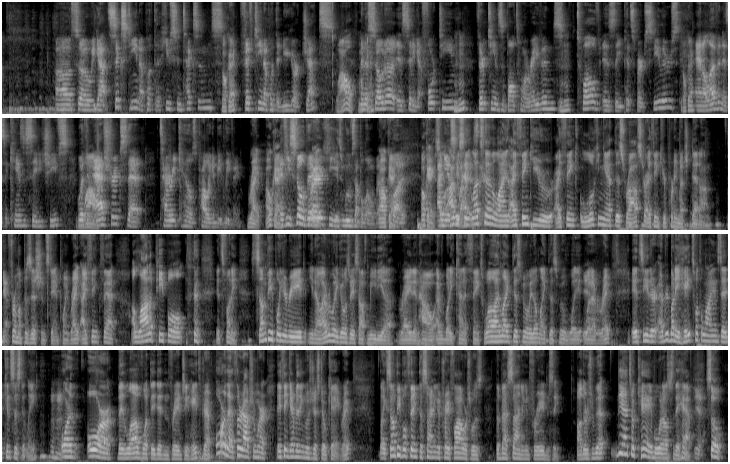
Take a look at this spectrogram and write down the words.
Uh, so we got 16. I put the Houston Texans. Okay. 15. I put the New York Jets. Wow. Okay. Minnesota is sitting at 14. Mm-hmm. 13 is the Baltimore Ravens. 12 is the Pittsburgh Steelers. Okay. And 11 is the Kansas City Chiefs with Wow. an asterisk that Tyreek Hill's probably going to be leaving. Right. Okay. If he's still there, Right. he moves up a little bit. Okay. But Okay, so I need to see what obviously, let's there. head the Lions. I think you. I think looking at this roster, I think you're pretty much dead on. Yeah. From a position standpoint, right? I think that a lot of people. it's funny. Some people you read, you know, everybody goes based off media, right, and how everybody kind of thinks. Well, I like this move. I don't like this move. what- Whatever, right? It's either everybody hates what the Lions did consistently, Mm-hmm. or or they love what they did in the free agency and hate the draft, or that third option where they think everything was just okay, right? Like some people think the signing of Trey Flowers was the best signing in free agency. Others that yeah, it's okay, but what else do they have? Yeah. So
